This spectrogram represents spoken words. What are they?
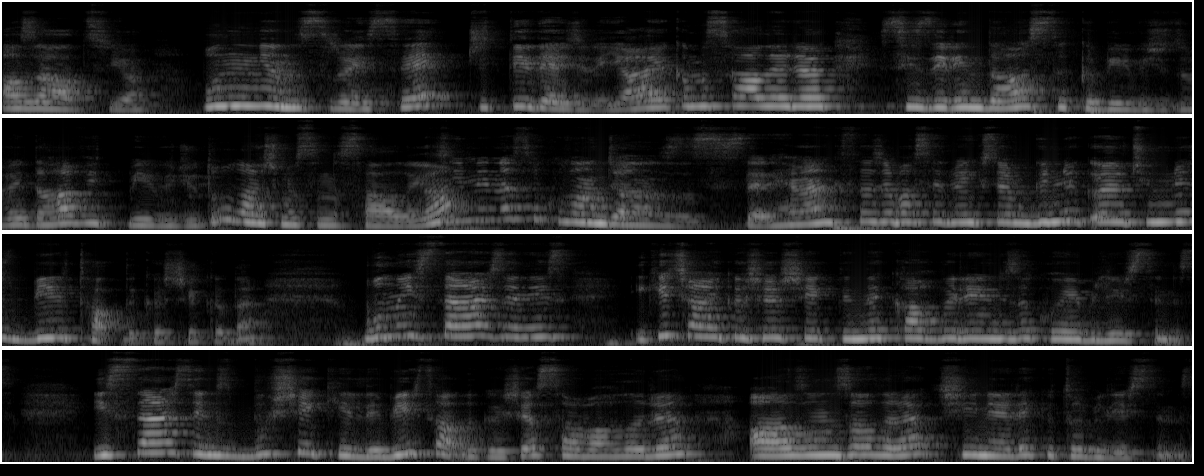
azaltıyor. Bunun yanı sıra ise ciddi derecede yağ yakımı sağlayarak sizlerin daha sıkı bir vücudu ve daha fit bir vücuda ulaşmasını sağlıyor. Şimdi nasıl kullanacağınızı sizlere hemen kısaca bahsetmek istiyorum. Günlük ölçümünüz bir tatlı kaşığı kadar. Bunu isterseniz 2 çay kaşığı şeklinde kahvelerinize koyabilirsiniz. İsterseniz bu şekilde bir tatlı kaşığı sabahları ağzınıza alarak çiğneyerek yutabilirsiniz.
